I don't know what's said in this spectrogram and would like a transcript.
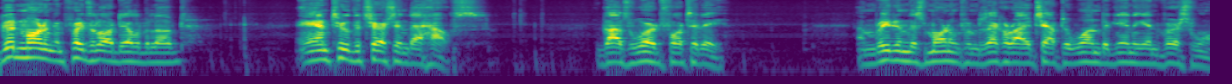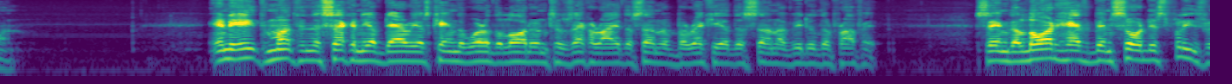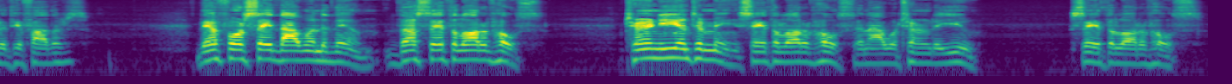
Good morning and praise the Lord, dearly beloved, and to the church in the house. God's word for today. I'm reading this morning from Zechariah chapter 1, beginning in verse 1. In the eighth month, in the second year of Darius, came the word of the Lord unto Zechariah the son of Berechiah, the son of Iddo the prophet, saying, The Lord hath been sore displeased with your fathers. Therefore say thou unto them, Thus saith the Lord of hosts, Turn ye unto me, saith the Lord of hosts, and I will turn unto you, saith the Lord of hosts.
